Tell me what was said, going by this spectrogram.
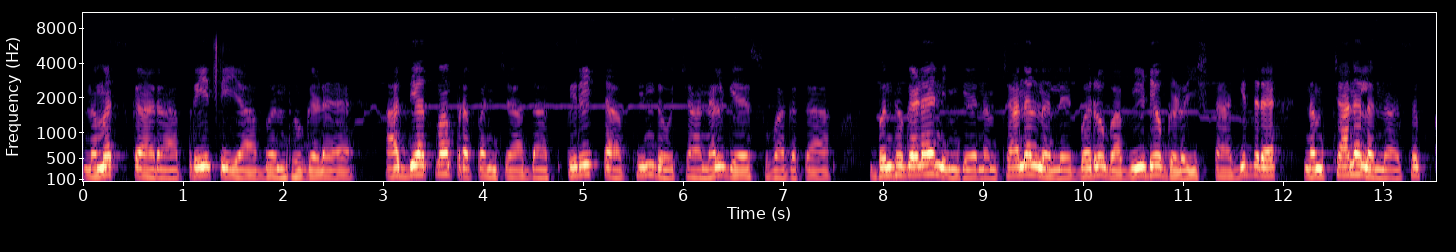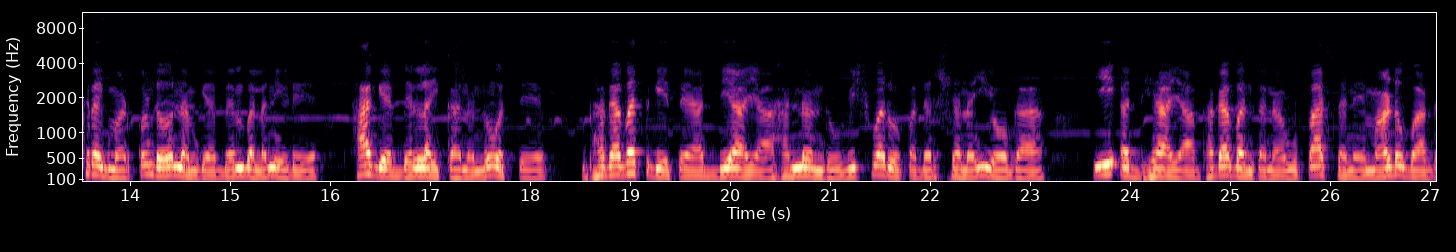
ನಮಸ್ಕಾರ ಪ್ರೀತಿಯ ಬಂಧುಗಳೇ, ಆಧ್ಯಾತ್ಮ ಪ್ರಪಂಚ ದ ಸ್ಪಿರಿಟ್ ಆಫ್ ಹಿಂದೂ ಚಾನಲ್ಗೆ ಸ್ವಾಗತ. ಬಂಧುಗಳೇ, ನಿಮಗೆ ನಮ್ಮ ಚಾನಲ್ನಲ್ಲಿ ಬರುವ ವಿಡಿಯೋಗಳು ಇಷ್ಟ ಆಗಿದ್ದರೆ ನಮ್ಮ ಚಾನಲನ್ನು ಸಬ್ಸ್ಕ್ರೈಬ್ ಮಾಡಿಕೊಂಡು ನಮಗೆ ಬೆಂಬಲ ನೀಡಿ. ಹಾಗೆ ಬೆಲ್ ಐಕಾನನ್ನು ಒತ್ತಿ. ಭಗವದ್ಗೀತೆ ಅಧ್ಯಾಯ ಹನ್ನೊಂದು ವಿಶ್ವರೂಪ ದರ್ಶನ ಯೋಗ. ಈ ಅಧ್ಯಾಯ ಭಗವಂತನ ಉಪಾಸನೆ ಮಾಡುವಾಗ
